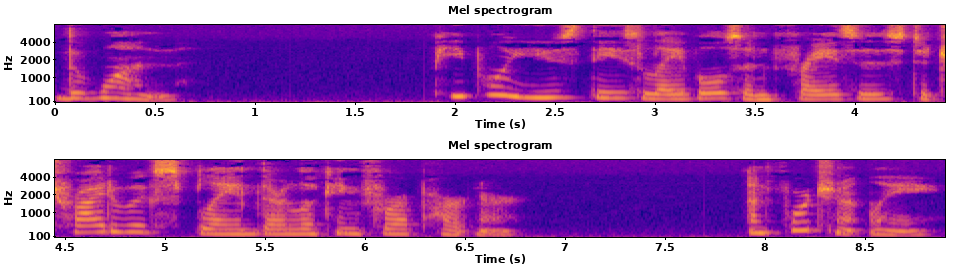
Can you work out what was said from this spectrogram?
The One. People use these labels and phrases to try to explain they're looking for a partner. Unfortunately,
